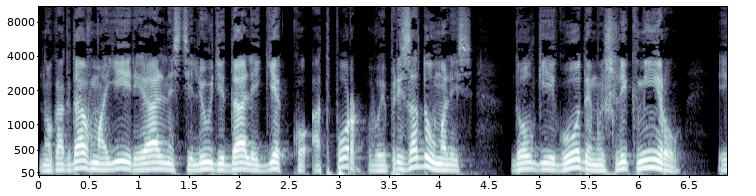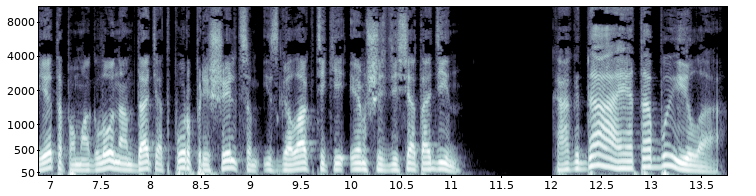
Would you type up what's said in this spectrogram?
Но когда в моей реальности люди дали Гекко отпор, вы призадумались. Долгие годы мы шли к миру и это помогло нам дать отпор пришельцам из галактики М61. Когда это было?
